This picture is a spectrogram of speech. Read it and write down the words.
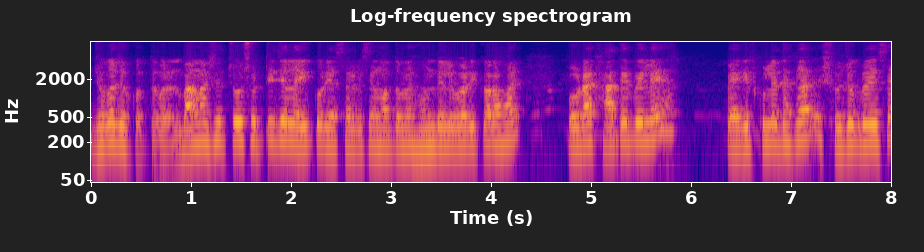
যোগাযোগ করতে পারেন। বাংলাদেশের চৌষট্টি জেলায় কোরিয়ার সার্ভিসের মাধ্যমে হোম ডেলিভারি করা হয়। প্রোডাক্ট হাতে পেলে প্যাকেট খুলে দেখার সুযোগ রয়েছে।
